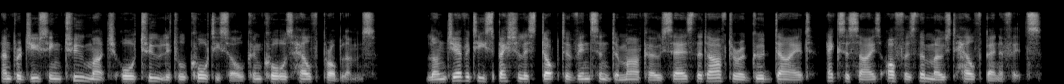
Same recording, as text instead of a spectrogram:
and producing too much or too little cortisol can cause health problems. Longevity specialist Dr. Vincent DeMarco says that after a good diet, exercise offers the most health benefits.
